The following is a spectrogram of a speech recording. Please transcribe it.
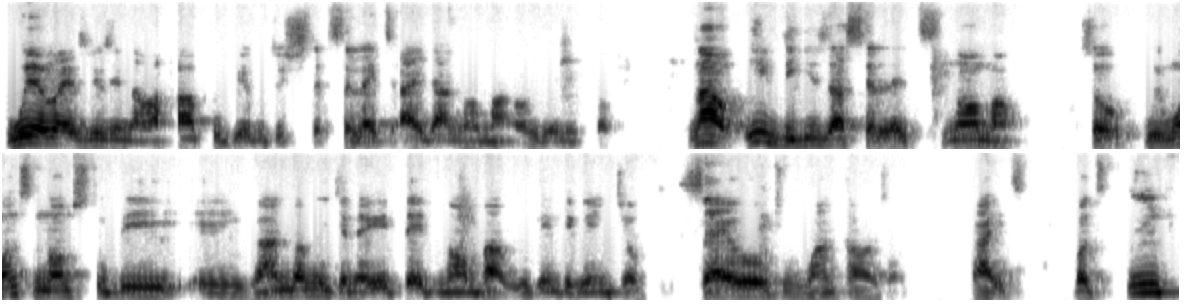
whoever is using our app will be able to select either normal or uniform. Now, if the user selects normal, so we want norms to be a randomly generated number within the range of 0 to 1000, right? But if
